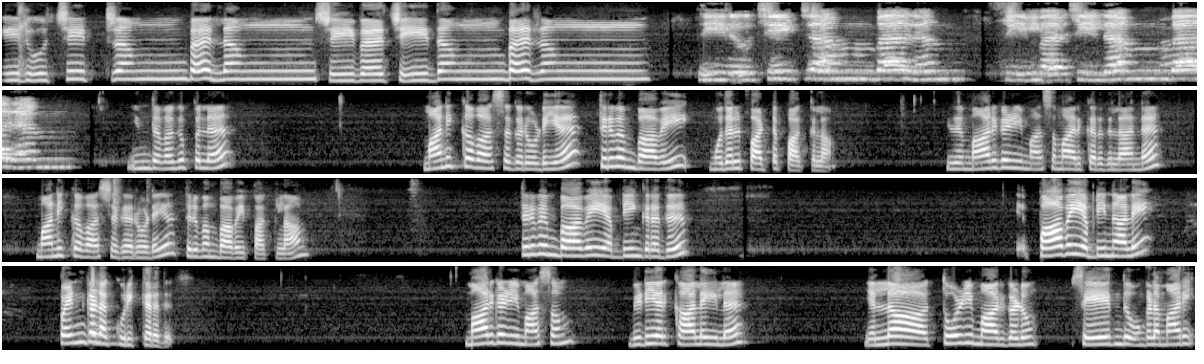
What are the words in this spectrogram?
திருச்சிற்றம்பலம் சிவச்சிதம்பரம் திருச்சிற்றம்பலம் சிவச்சிதம்பரம் இந்த வகுப்புல மாணிக்கவாசகருடைய திருவெம்பாவை முதல் பாட்டை பார்க்கலாம். இது மார்கழி மாசமா இருக்கிறதுலான மாணிக்கவாசகருடைய திருவெம்பாவை பார்க்கலாம். திருவெம்பாவை அப்படிங்கிறது பாவை அப்படின்னாலே பெண்களை குறிக்கிறது. மார்கழி மாதம் விடியற் காலையில் எல்லா தோழிமார்களும் சேர்ந்து உங்களை மாதிரி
